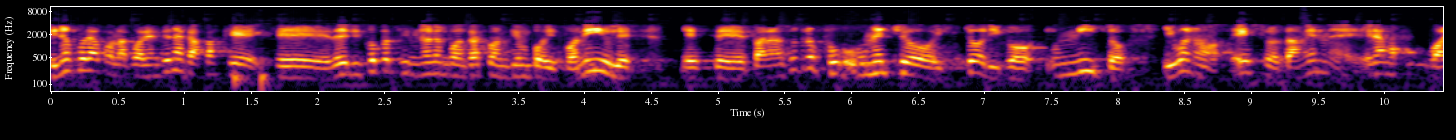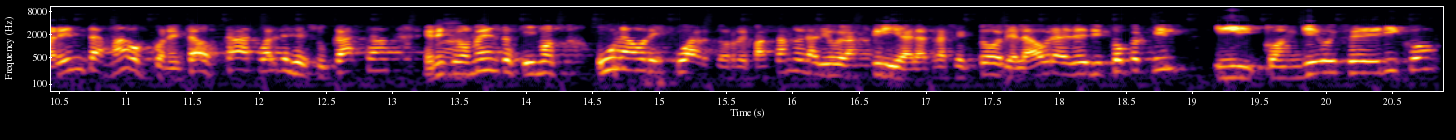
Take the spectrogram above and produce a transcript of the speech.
si no fuera por la cuarentena, capaz que, que David Copperfield no lo encontrás con tiempo disponible. Este, para nosotros fue un hecho histórico, un mito. Y bueno, eso, también eh, éramos 40 magos conectados, cada cual desde su casa. En ese momento estuvimos una hora y cuarto repasando la biografía, la trayectoria, la obra de David Copperfield y con Diego y Federico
